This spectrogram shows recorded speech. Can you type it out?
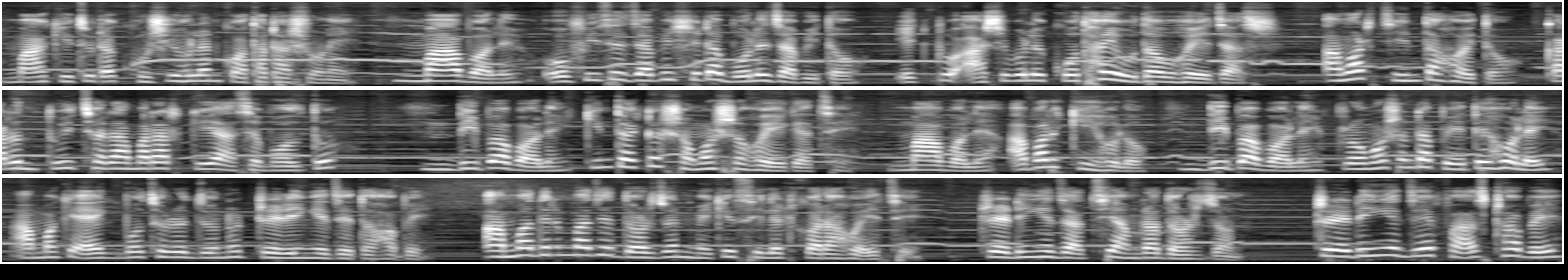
মা কিছুটা খুশি হলেন কথাটা শুনে। মা বলে, অফিসে যাবি সেটা বলে যাবি তো। একটু আসি বলে কোথায় উদাও হয়ে যাস? আমার চিন্তা হয়তো কারণ তুই ছাড়া আমার আর কে আছে বলতো? দীপা বলে, কিন্তু একটা সমস্যা হয়ে গেছে। মা বলে, আবার কি হলো? দীপা বলে, প্রমোশনটা পেতে হলে আমাকে এক বছরের জন্য ট্রেডিংয়ে যেতে হবে। আমাদের মাঝে দশজন মেয়েকে সিলেক্ট করা হয়েছে। ট্রেডিংয়ে যাচ্ছি আমরা দশজন। ট্রেডিংয়ে যে ফার্স্ট হবে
